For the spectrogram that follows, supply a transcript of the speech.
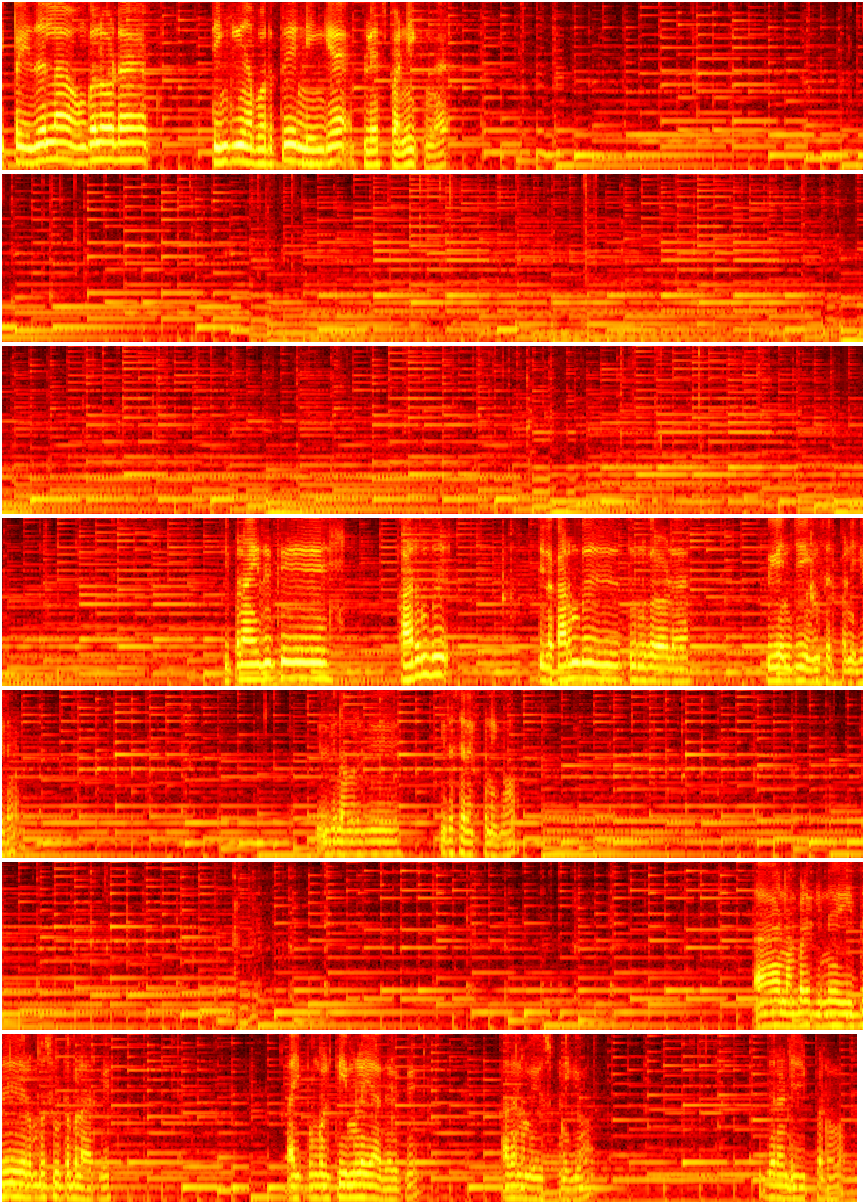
இப்போ இதெல்லாம் உங்களோட திங்கிங்கை பொறுத்து நீங்கள் ப்ளேஸ் பண்ணிக்கோங்க. நான் இதுக்கு கரும்பு சில கரும்பு தூண்களோட பிஎன்ஜி இன்சர்ட் பண்ணிக்கிறேன். இதுக்கு நம்மளுக்கு இதை செலக்ட் பண்ணிக்குவோம். நம்மளுக்கு இந்த இது ரொம்ப சூட்டபுளாக இருக்குது தைப்பொங்கல் தீமலையாக அது இருக்குது அதை நம்ம யூஸ் பண்ணிக்குவோம். இதெல்லாம் பண்ணுவோம்.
